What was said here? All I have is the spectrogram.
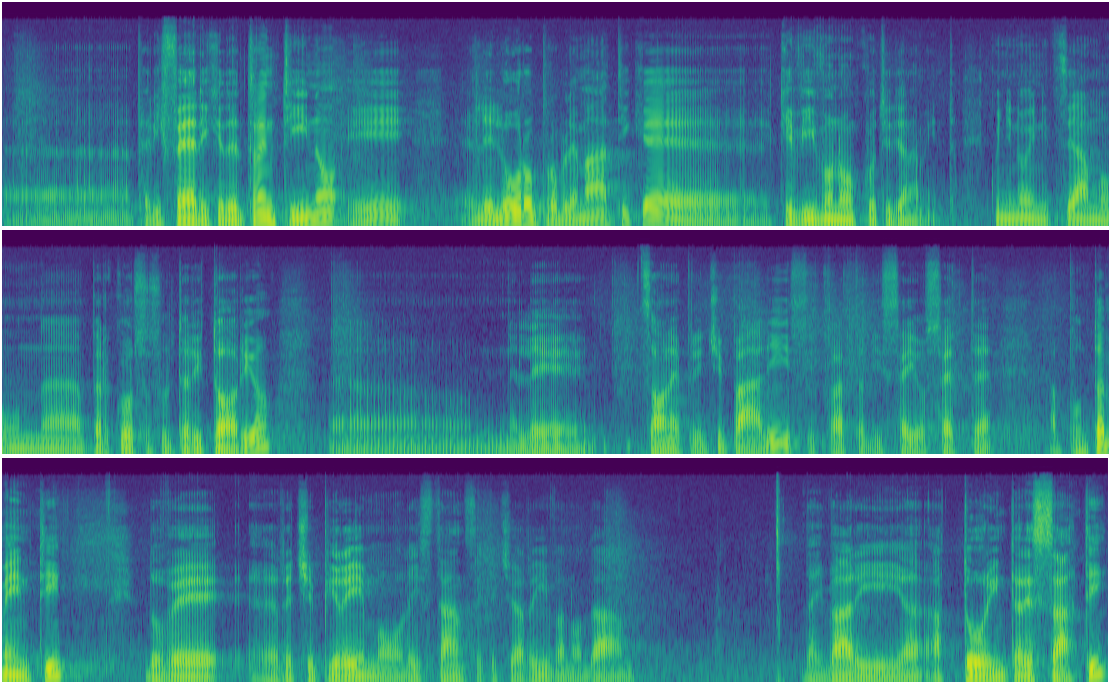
eh, periferiche del Trentino e le loro problematiche che vivono quotidianamente. Quindi noi iniziamo un uh, percorso sul territorio, uh, nelle zone principali, si tratta di sei o sette appuntamenti dove eh, recepiremo le istanze che ci arrivano da, dai vari uh, attori interessati,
